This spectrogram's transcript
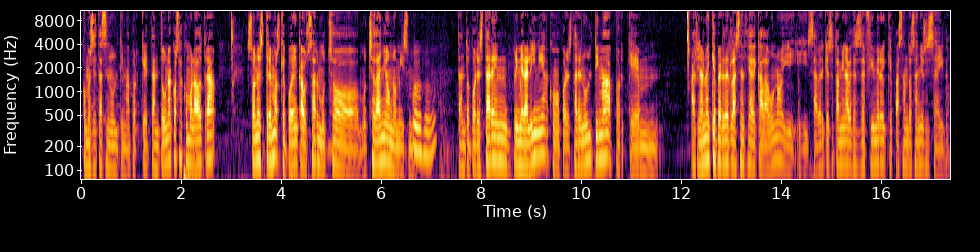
como si estás en última, porque tanto una cosa como la otra son extremos que pueden causar mucho, mucho daño a uno mismo. Tanto por estar en primera línea como por estar en última, porque mm, al final no hay que perder la esencia de cada uno y, saber que eso también a veces es efímero y que pasan dos años y se ha ido.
